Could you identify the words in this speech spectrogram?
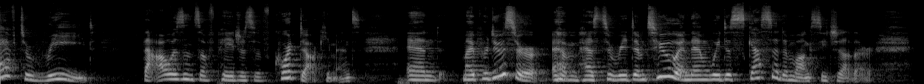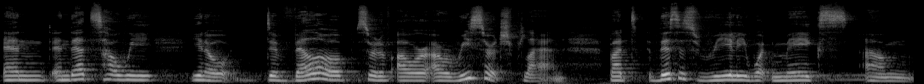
have to read thousands of pages of court documents. And my producer um, has to read them too, and then we discuss it amongst each other. And, and that's how we, you know, develop sort of our, our research plan. But this is really what makes um,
